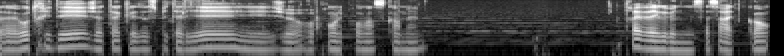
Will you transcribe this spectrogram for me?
Euh, autre idée, j'attaque les hospitaliers et je reprends les provinces quand même. Trêve avec Venise, ça s'arrête quand?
